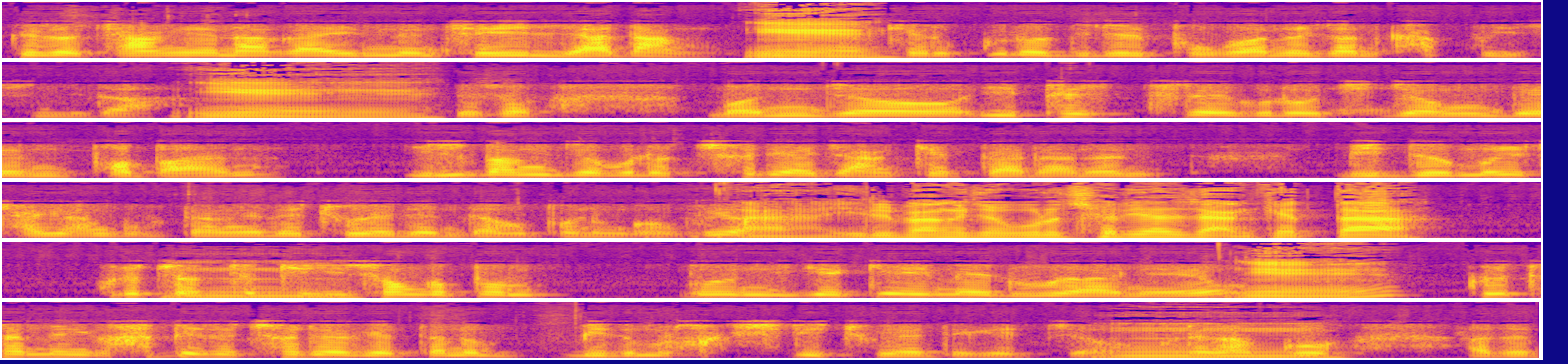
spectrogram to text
그래서 장에 나가 있는 제일 야당 예. 국회로 끌어들일 보관을 전 갖고 있습니다. 예. 그래서 먼저 이 패스트트랙으로 지정된 법안 일방적으로 처리하지 않겠다라는 믿음을 자유한국당에게 줘야 된다고 보는 거고요. 아, 일방적으로 처리하지 않겠다. 그렇죠. 음. 특히 이 선거법 은 이게 게임의 룰 아니에요? 예. 그렇다면 이거 합의해서 처리하겠다는 믿음을 확실히 줘야 되겠죠. 음. 그래갖고 아주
